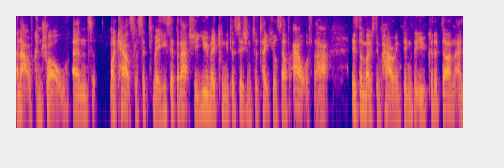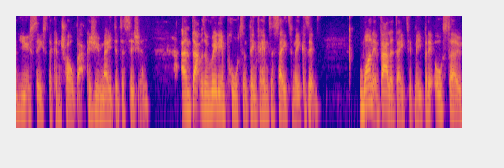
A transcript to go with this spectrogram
and out of control, and my counselor said to me, he said, but actually you making a decision to take yourself out of that is the most empowering thing that you could have done and you ceased the control back because you made the decision and that was a really important thing for him to say to me because it one it validated me but it also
